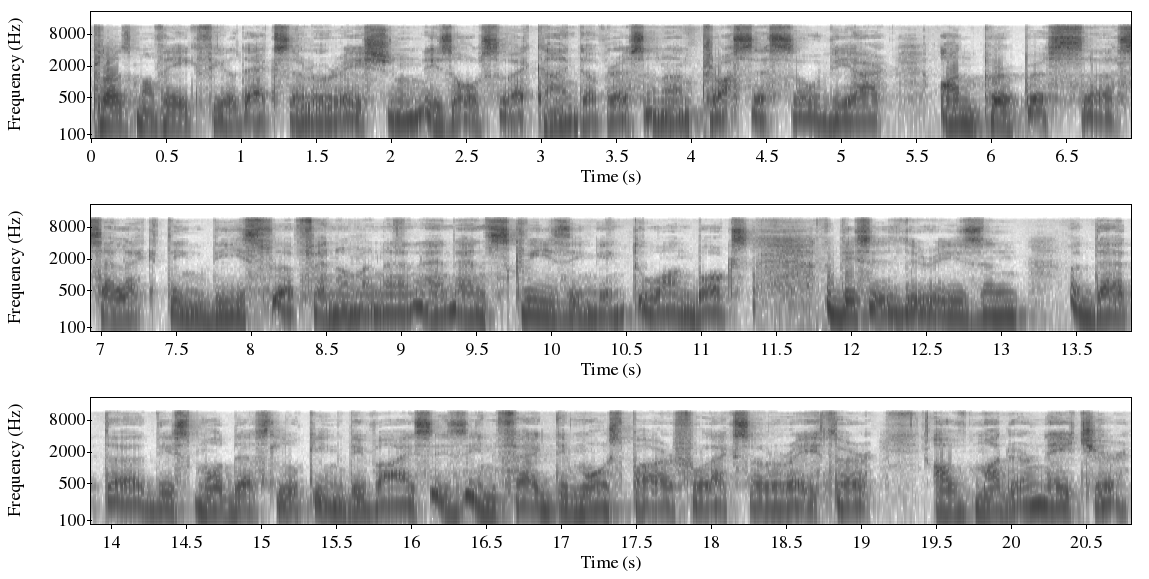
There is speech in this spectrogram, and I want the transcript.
plasma wave field acceleration is also a kind of resonant process. So we are on purpose uh, selecting these uh, phenomena and, and, squeezing into one box. This is the reason that uh, this modest looking device is in fact the most powerful accelerator of modern nature.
